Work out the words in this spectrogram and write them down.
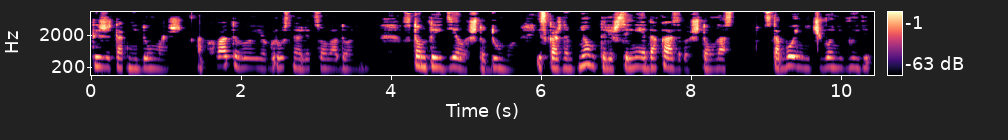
«Ты же так не думаешь!» Обхватываю ее грустное лицо ладонями. «В том-то и дело, что думаю, и с каждым днем ты лишь сильнее доказываешь, что у нас с тобой ничего не выйдет.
